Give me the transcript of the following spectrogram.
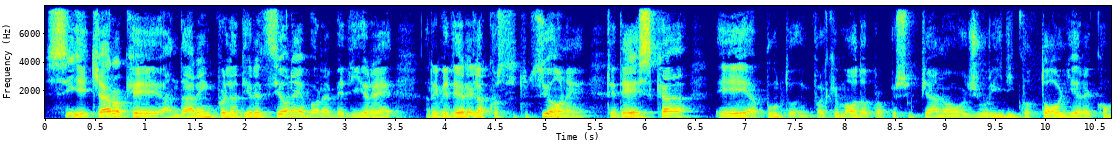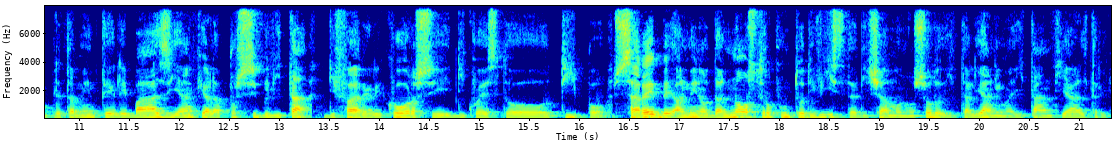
Sì, è chiaro che andare in quella direzione vorrebbe dire rivedere la Costituzione tedesca e appunto in qualche modo proprio sul piano giuridico togliere completamente le basi anche alla possibilità di fare ricorsi di questo tipo. Sarebbe almeno dal nostro punto di vista, diciamo non solo di italiani ma di tanti altri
